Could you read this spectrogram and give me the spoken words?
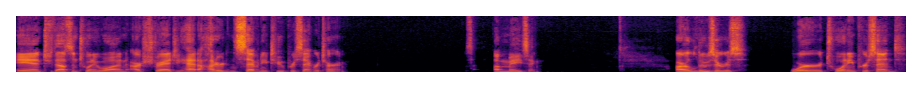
In 2021, our strategy had 172% return. It's amazing. Our losers were 20%.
